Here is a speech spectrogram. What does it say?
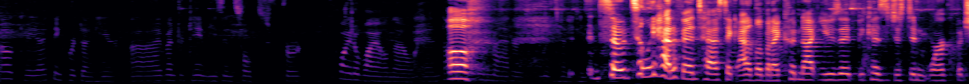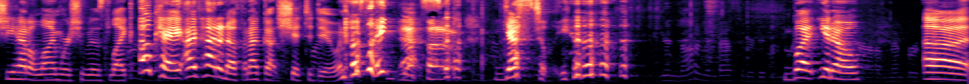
Okay, I think we're done here. Uh, I've entertained these insults for quite a while now, and Oh. matters to attend to. So Tilly had a fantastic ad lib, but I could not use it because it just didn't work. But she had a line where she was like, "Okay, I've had enough, and I've got shit to do." And I was like, "Yes, yes, Tilly." You're not an ambassador to the US, but you know, uh,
